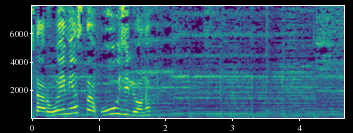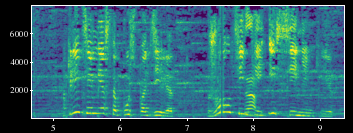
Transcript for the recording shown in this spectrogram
второе место у зеленых. Третье место пусть поделят желтенькие и синенькие.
